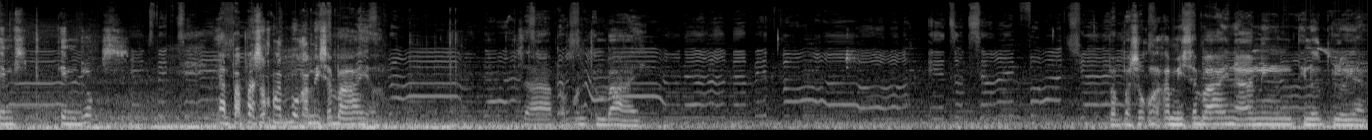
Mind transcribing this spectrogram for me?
Team, team Blocks. Yan, papasok na po kami sa bahay oh. Sa papuntang bahay. Papasok na kami sa bahay na aming tinutuluyan.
